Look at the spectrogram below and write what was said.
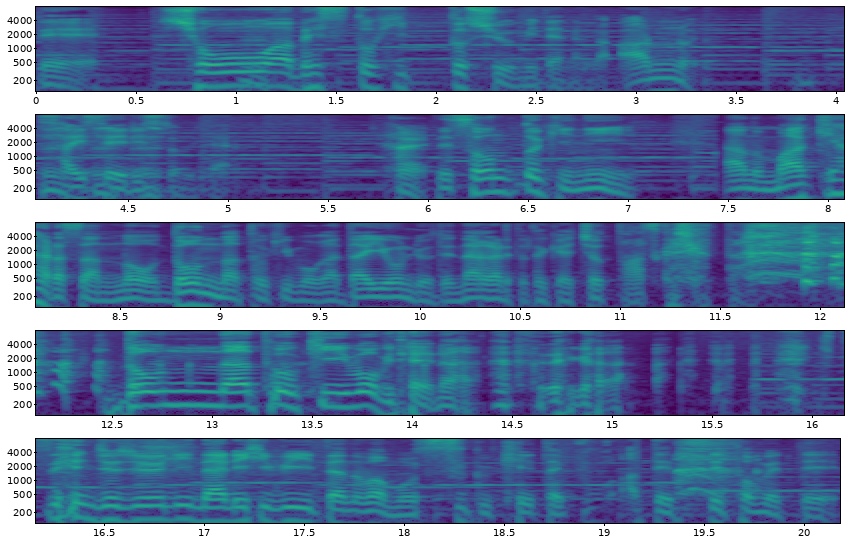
で昭和ベストヒット集みたいなのがあるのよ、うん。再生リストみたいな、はい。でその時にあの牧原さんの「どんな時も」が大音量で流れた時はちょっと恥ずかしかった。どんな時もみたいな。なんか喫煙所中に鳴り響いたのはもうすぐ携帯ブワーってやって止めて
